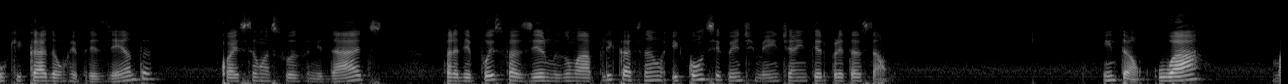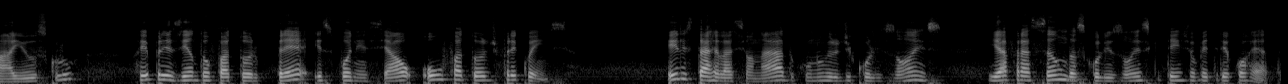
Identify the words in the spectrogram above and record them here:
o que cada um representa, quais são as suas unidades, para depois fazermos uma aplicação e, consequentemente, a interpretação. Então, o A maiúsculo representa o fator pré-exponencial ou o fator de frequência. Ele está relacionado com o número de colisões e a fração das colisões que tem geometria correta.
